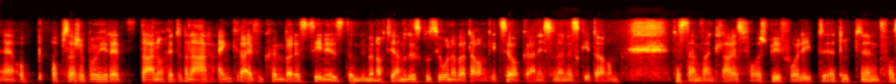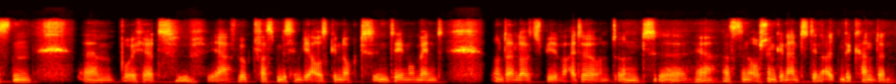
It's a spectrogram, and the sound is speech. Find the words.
Äh, ob, ob Sascha Boyer jetzt da noch hätte danach eingreifen können bei der Szene, ist dann immer noch die andere Diskussion, aber darum geht es ja auch gar nicht, sondern es geht darum, dass da einfach ein klares Vorspiel vorliegt. Er drückt in den Pfosten, ähm, Burchert ja, wirkt fast ein bisschen wie ausgenockt in dem Moment und dann läuft das Spiel weiter und, und äh, ja, hast du dann auch schon genannt, den alten Bekannten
